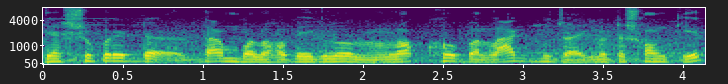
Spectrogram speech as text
দেড়শো করে দাম বলা হবে। এগুলো লক্ষ বা লাখ বোঝায় এগুলো একটা সংকেত।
